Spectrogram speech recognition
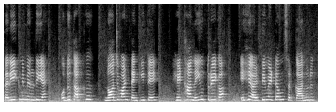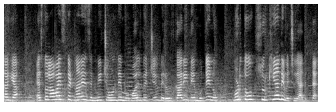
ਤਰੀਕ ਨਹੀਂ ਮਿਲਦੀ ਹੈ, ਉਦੋਂ ਤੱਕ ਨੌਜਵਾਨ ਟੈਂਕੀ ਤੇ ਹੇਠਾਂ ਨਹੀਂ ਉਤਰੇਗਾ। ਇਹ ਅਲਟੀਮੇਟਮ ਸਰਕਾਰ ਨੂੰ ਦਿੱਤਾ ਗਿਆ। ਇਸ ਤੋਂ ਇਲਾਵਾ ਇਸ ਘਟਨਾ ਨੇ ਜ਼ਿਮਨੀ ਚੋਣ ਦੇ ਮਾਹੌਲ ਵਿੱਚ ਬੇਰੋਜ਼ਗਾਰੀ ਦੇ ਮੁੱਦੇ ਨੂੰ ਮੁੜ ਤੋਂ ਸੁਰਖੀਆਂ ਦੇ ਵਿੱਚ ਲਿਆ ਦਿੱਤਾ ਹੈ।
